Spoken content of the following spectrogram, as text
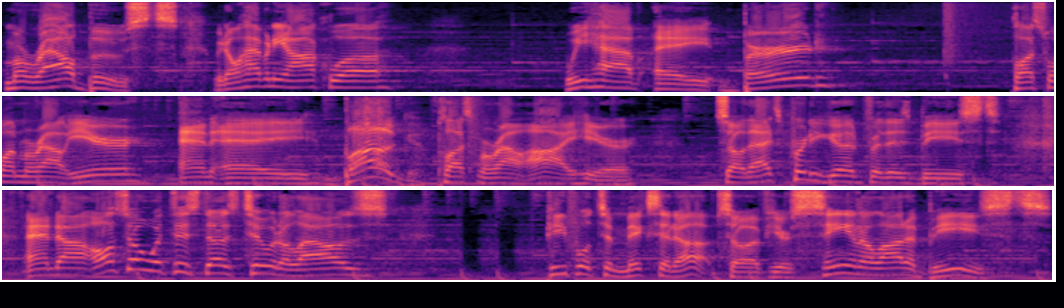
morale boosts. We don't have any aqua. We have a bird plus one morale ear and a bug plus morale eye here. So that's pretty good for this beast. And uh, also, what this does too, it allows people to mix it up. So if you're seeing a lot of beasts,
